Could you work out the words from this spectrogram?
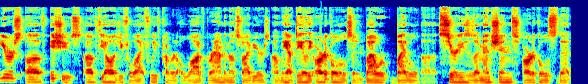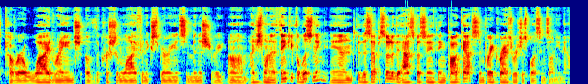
years of issues of Theology for Life. We've covered a lot of ground in those five years. Um, we have daily articles and Bible Bible uh, series, as I mentioned, articles that cover a wide range of the Christian life and experience and ministry. Um, I just want to thank you for listening and to this episode of the Ask Us Anything podcast, and pray Christ's richest blessings on you now.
